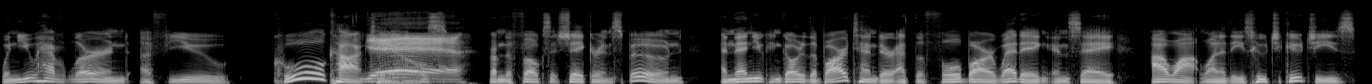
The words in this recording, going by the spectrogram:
when you have learned a few cool cocktails Yeah. from the folks at Shaker and Spoon, and then you can go to the bartender at the full bar wedding and say, "I want one of these hoochie coochies,"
